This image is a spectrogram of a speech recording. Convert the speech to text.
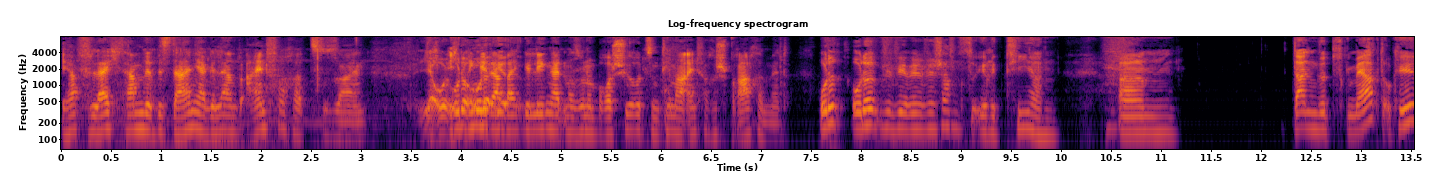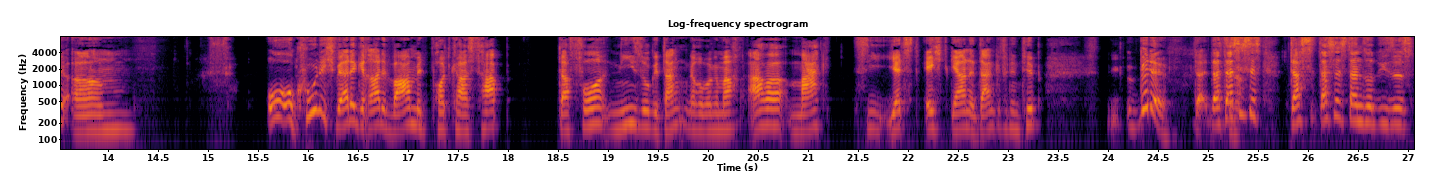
ja, vielleicht haben wir bis dahin ja gelernt, einfacher zu sein. Ja, ich oder, bringe oder, dir da oder, bei Gelegenheit mal so eine Broschüre zum Thema einfache Sprache mit. Oder, oder wir, wir, wir schaffen es zu irritieren. Ähm, dann wird's gemerkt, okay, ähm, oh, oh, cool, ich werde gerade warm mit Podcast, hab davor nie so Gedanken darüber gemacht, aber mag sie jetzt echt gerne. Danke für den Tipp. Bitte, da- das, das Ja. ist es, das, das ist dann so dieses,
